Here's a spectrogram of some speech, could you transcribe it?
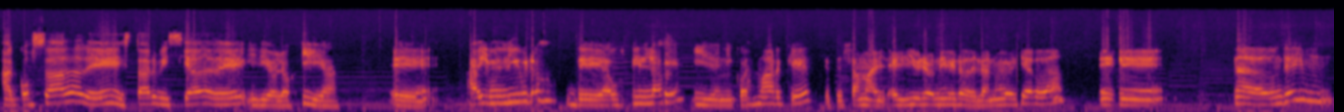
acosada de estar viciada de ideología. Eh, hay un libro de Agustín Laje y de Nicolás Márquez, que se llama El, libro negro de la nueva izquierda. Eh, nada, donde hay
